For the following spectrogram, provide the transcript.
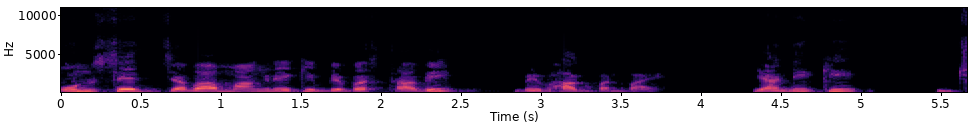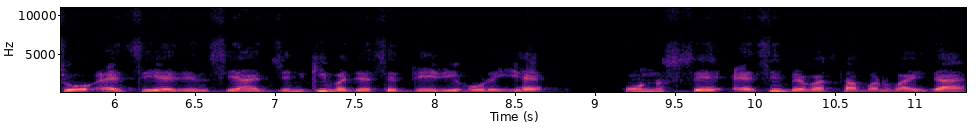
उनसे जवाब मांगने की व्यवस्था भी विभाग बनवाए। यानी कि जो ऐसी एजेंसियाँ जिनकी वजह से देरी हो रही है, उनसे ऐसी व्यवस्था बनवाई जाए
